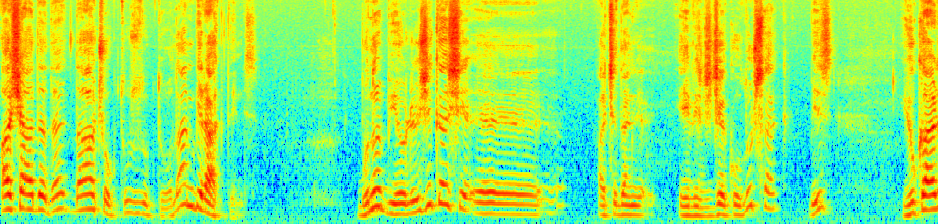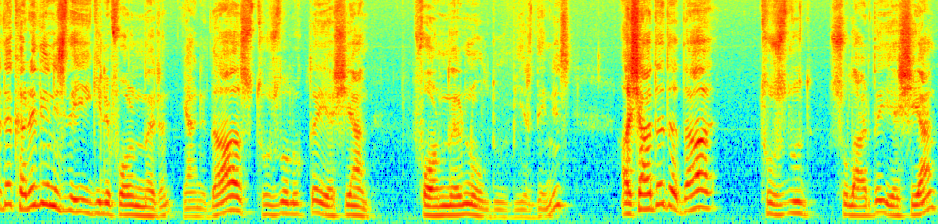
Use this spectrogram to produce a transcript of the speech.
aşağıda da daha çok tuzlukta olan bir Akdeniz. Bunu biyolojik aşı, e, açıdan evirecek olursak biz yukarıda Karadeniz'le ilgili formların yani daha az tuzlulukta yaşayan formların olduğu bir deniz, aşağıda da daha tuzlu sularda yaşayan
